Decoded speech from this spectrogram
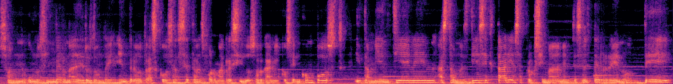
Son unos invernaderos donde, entre otras cosas, se transforman residuos orgánicos en compost. Y también tienen hasta unas 10 hectáreas aproximadamente es el terreno de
